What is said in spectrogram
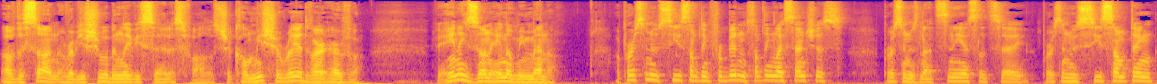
of the son of Reb Yeshua ben Levi, said as follows: Shekol misha erva, mimena. A person who sees something forbidden, something licentious, person who's not tznius, let's say, person who sees something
